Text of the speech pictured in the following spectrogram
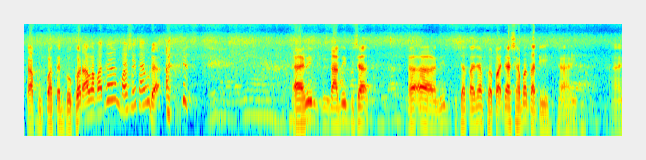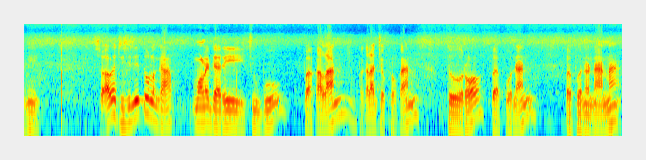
Kabupaten Bogor. Alamatnya masih tahu enggak nah ini nanti bisa eh, eh, ini bisa tanya bapaknya siapa tadi? Nah ini, nah, ini. soalnya di sini tuh lengkap. Mulai dari jumbo bakalan bakalan jogrokan doro babonan babonan anak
